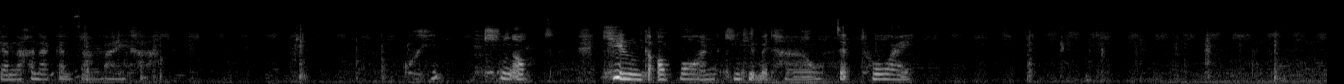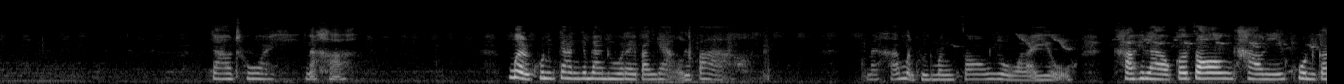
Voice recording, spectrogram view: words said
กันลัคนากันสามใบค่ะ King of King กับ of w a n d King ถือไม้เท้าเจ็ดถ้วยเก้าถ้วยนะคะ เหมือนคุณกันกำลังดูอะไรบางอย่างหรือเปล่านะคะ เหมือนคุณกำลังจ้องอยู่อะไรอยู่ คราวที่แล้วก็จ้อง คราวนี้คุณก็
